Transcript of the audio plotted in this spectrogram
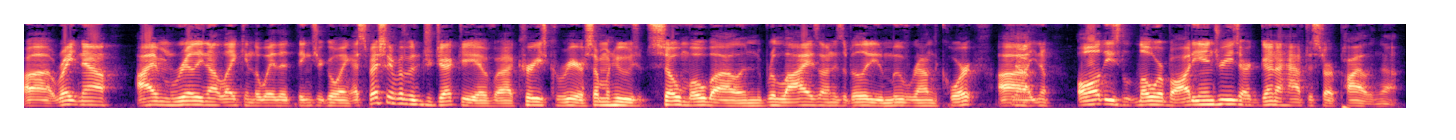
uh, right now, I'm really not liking the way that things are going, especially for the trajectory of uh, Curry's career. Someone who's so mobile and relies on his ability to move around the court. Uh, Yeah. You know, all these lower body injuries are gonna have to start piling up.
